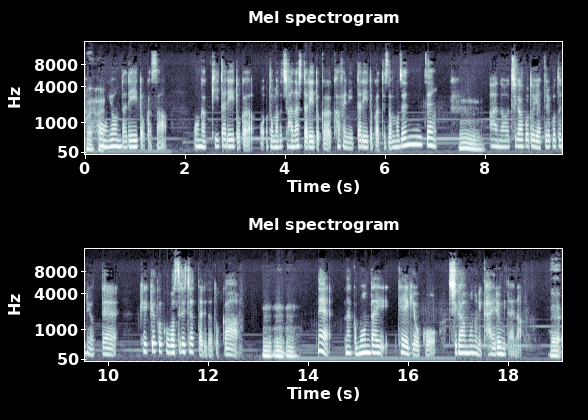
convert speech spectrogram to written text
はい本をはい。読んだりとかさ、音楽聴いたりとか、お友達と話したりとか、カフェに行ったりとかってさ、もう全然、うん。あの、違うことをやってることによって、結局こう忘れちゃったりだとか、うんうんうん。ね、なんか問題定義をこう、違うものに変えるみたいな。ね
